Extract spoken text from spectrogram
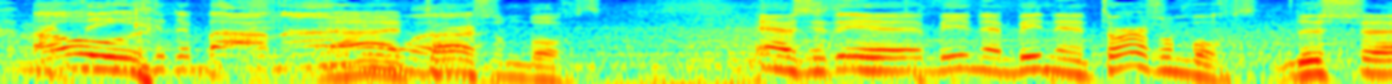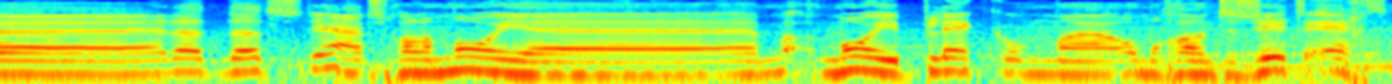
ja, maar oh. tegen de baan aan, Ja, Tarzanbocht. Ja, we zitten binnen, binnen een Tarzanbocht. Dus uh, dat, dat, ja, het is gewoon een mooie, uh, mooie plek om, uh, om gewoon te zitten. Echt.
